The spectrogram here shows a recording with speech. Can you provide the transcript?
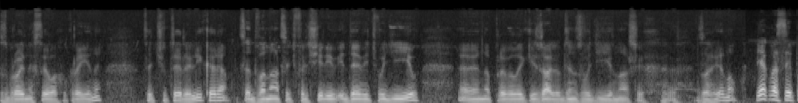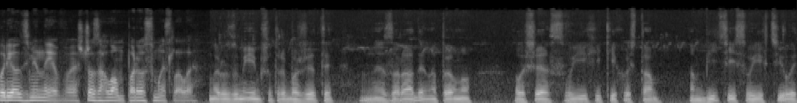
в Збройних силах України. Це 4 лікаря, це 12 фельдшерів і 9 водіїв. Е, На превеликий жаль, один з водіїв наших е, загинув. Як вас цей період змінив? Що загалом переосмислили? Ми розуміємо, що треба жити не заради, напевно, лише своїх якихось там амбіцій, своїх цілей.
